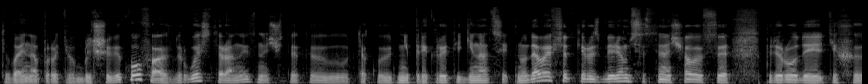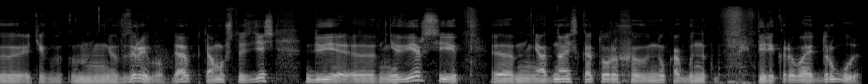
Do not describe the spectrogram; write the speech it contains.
это война против большевиков, а с другой стороны, значит, это вот такой вот неприкрытый геноцид. Но давай все-таки разберемся сначала с природой этих, этих взрывов, да, потому что здесь две э, версии, э, одна из которых, ну, как бы перекрывает другую.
